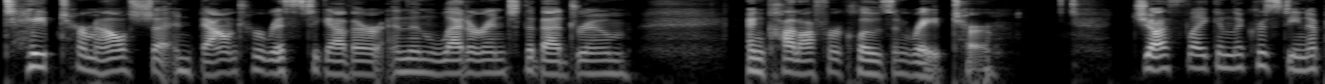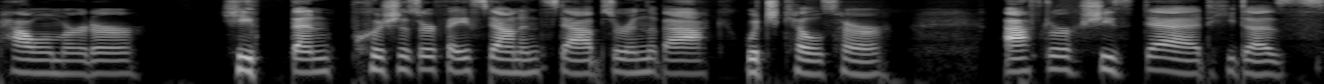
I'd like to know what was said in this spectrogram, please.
taped her mouth shut, and bound her wrists together, and then led her into the bedroom and cut off her clothes and raped her. Just like in the Christina Powell murder, he then pushes her face down and stabs her in the back, which kills her. After she's dead, he does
